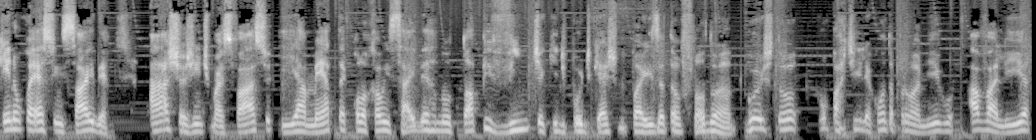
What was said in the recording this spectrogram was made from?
Quem não conhece o Insider, acha a gente mais fácil e a meta é colocar o Insider no top 20 aqui de podcast do país até o final do ano. Gostou? Compartilha, conta para um amigo, avalia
